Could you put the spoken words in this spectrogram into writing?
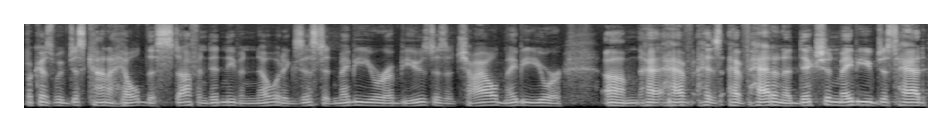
Because we've just kind of held this stuff and didn't even know it existed. Maybe you were abused as a child. Maybe you were, um, have, has, have had an addiction. Maybe you've just had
